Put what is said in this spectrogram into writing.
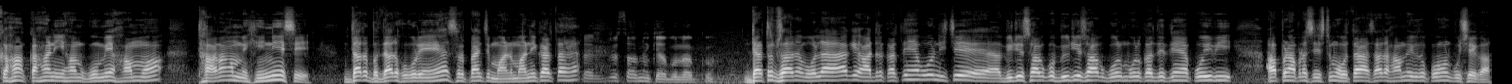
कहाँ कहाँ नहीं हम घूमे, हम अठारह महीने से दर बदर हो रहे हैं सरपंच मानमानी करता है। डायरेक्टर साहब ने क्या बोला आपको? डॉक्टर साहब ने बोला है कि ऑर्डर करते हैं वो नीचे वीडियो साहब को वीडियो साहब गोल मोल कर देते हैं कोई भी अपना अपना सिस्टम होता है सर हमें तो कौन पूछेगा?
